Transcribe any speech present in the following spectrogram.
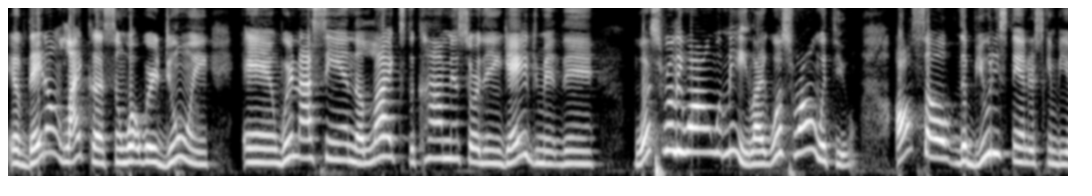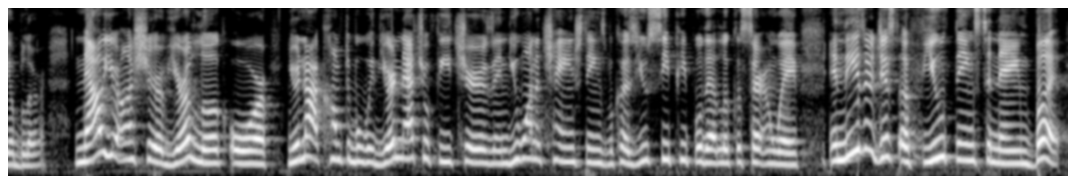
if they don't like us and what we're doing and we're not seeing the likes, the comments, or the engagement, then What's really wrong with me? Like, what's wrong with you? Also, the beauty standards can be a blur. Now you're unsure of your look or you're not comfortable with your natural features and you want to change things because you see people that look a certain way. And these are just a few things to name, but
